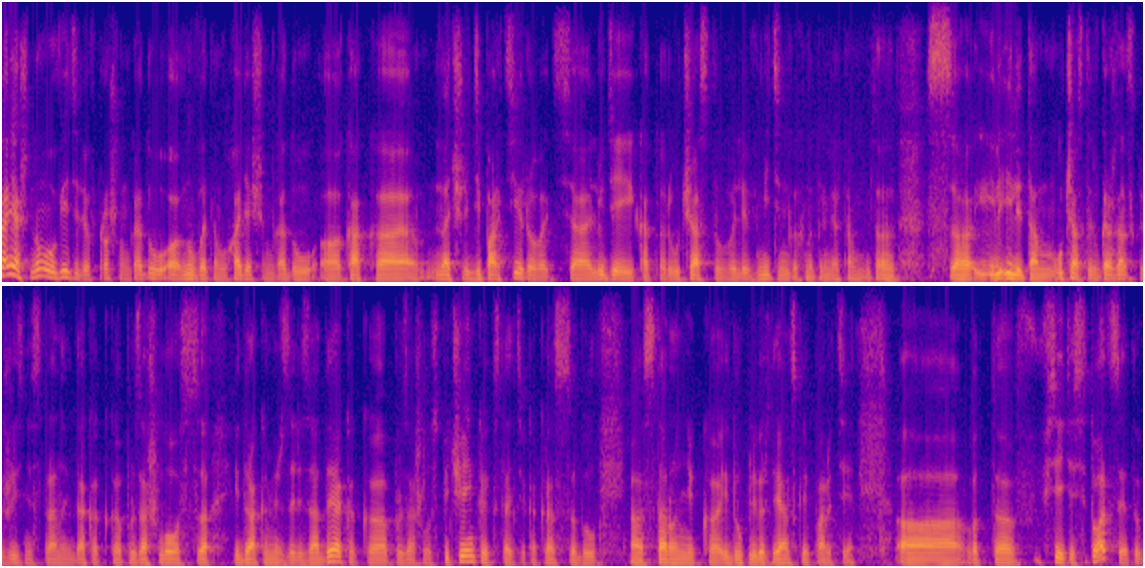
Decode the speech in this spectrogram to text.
Конечно, ну, мы увидели в прошлом году, э, ну, в этом уходящем году, э, как э, начали депортировать людей, которые участвовали в митингах, например, там, с, или, или там участвовали в гражданской жизни страны, да, как произошло с Идрака Мирзализаде, как произошло с Печенькой, кстати, как раз был сторонник и друг либертарианской партии. Вот все эти ситуации, это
